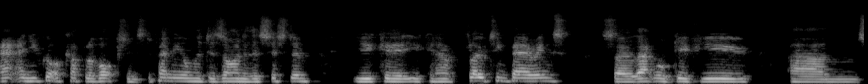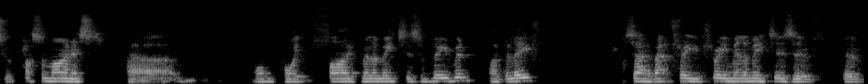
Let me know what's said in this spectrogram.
and, and, you've got a couple of options depending on the design of the system. You can, you can have floating bearings. So that will give you um, sort of plus or minus uh, 1.5 millimeters of movement, I believe. So about three, three millimeters of, of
